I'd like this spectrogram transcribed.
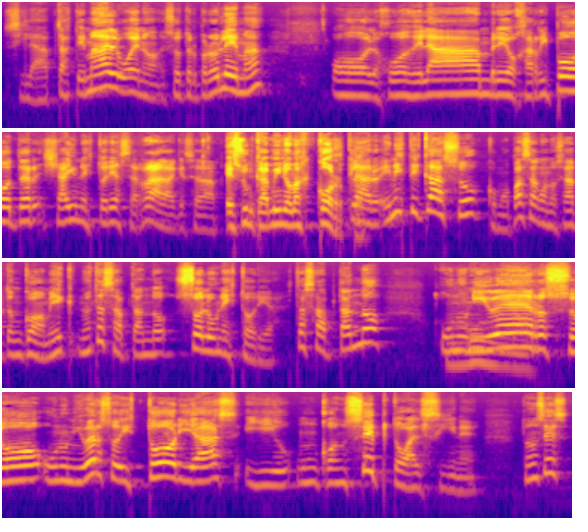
Si la adaptaste mal, bueno, es otro problema. O los Juegos del Hambre o Harry Potter, ya hay una historia cerrada que se adapta. Es un camino más corto. Claro, en este caso, como pasa cuando se adapta un cómic, no estás adaptando solo una historia, estás adaptando un universo, un universo de historias y un concepto al cine. Entonces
